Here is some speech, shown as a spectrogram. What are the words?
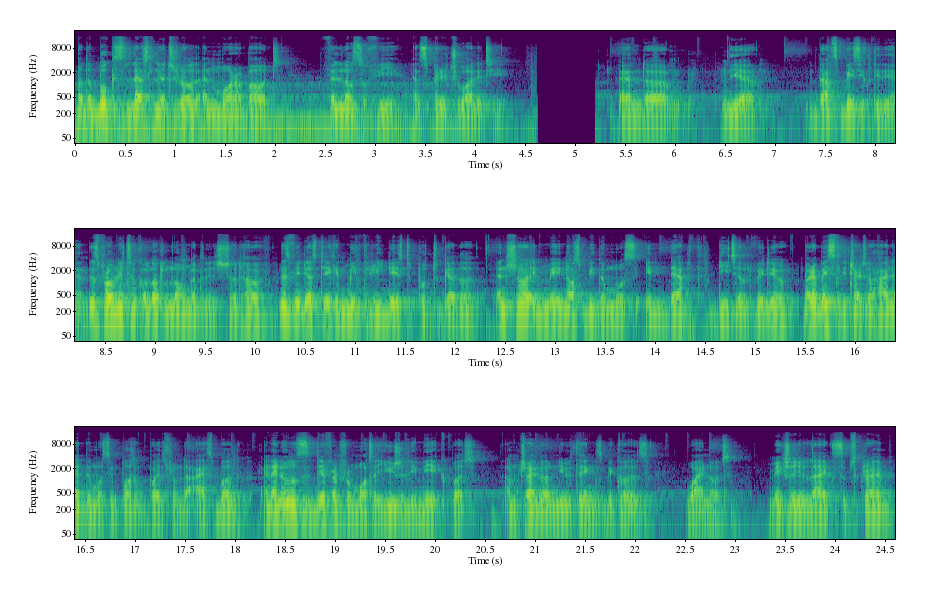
But the book is less literal and more about philosophy and spirituality. And um, yeah, that's basically the end. This probably took a lot longer than it should have. This video has taken me 3 days to put together, and sure it may not be the most in-depth, detailed video, but I basically try to highlight the most important points from the iceberg, and I know this is different from what I usually make, but I'm trying out new things because why not? Make sure you like, subscribe,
